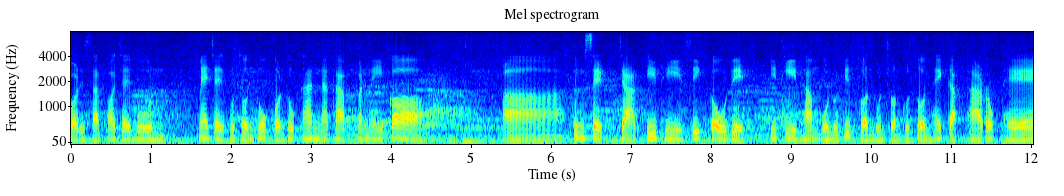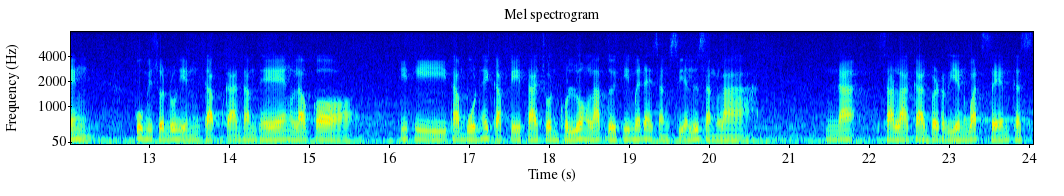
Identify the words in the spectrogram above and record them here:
บริษัทพ่อใจบุญ แม่ใจกุศลทุกคนทุกท่านนะครับ วันนี้ก็เพิ่งเสร็จจากพิธีซิโกเด็ก พิธีทำบุญอุทิศส่วนบุญส่วนกุศลให้กับทารกแท้ง ผู้มีส่วนรู้เห็นกับการทำแท้ง แล้วก็พิธีทำบุญให้กับเปตาชนคนล่วงลับ โดยที่ไม่ได้สั่งเสียหรือสั่งลา ณศาลาการประเรียนวัดแสนเกษ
